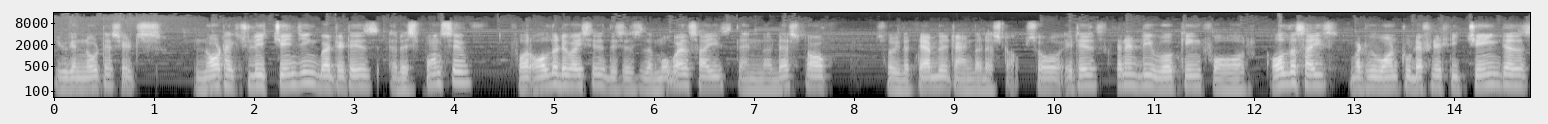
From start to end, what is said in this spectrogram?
you can notice it's not actually changing but it is responsive for all the devices. This is the mobile size then the desktop sorry the tablet and the desktop. So it is currently working for all the size but we want to definitely change the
